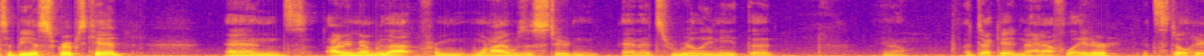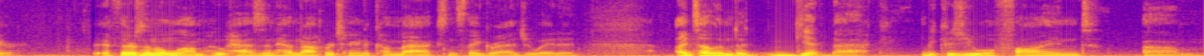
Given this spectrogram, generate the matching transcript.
to be a Scripps kid. And I remember that from when I was a student. And it's really neat that, you know, a decade and a half later, it's still here. If there's an alum who hasn't had an opportunity to come back since they graduated, I tell them to get back because you will find um,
